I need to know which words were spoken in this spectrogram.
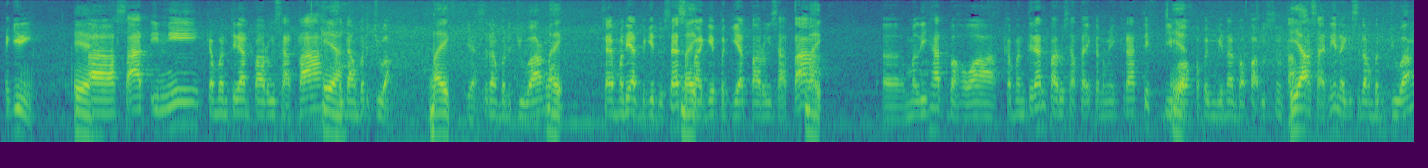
Eh, Gini, Iya. eh, saat ini Kementerian Pariwisata Iya. sedang berjuang. Baik, Ya, sedang berjuang. Baik. Saya melihat begitu. Saya Baik. sebagai pegiat pariwisata Baik. eh, melihat bahwa Kementerian Pariwisata Ekonomi Kreatif di Iya. bawah kepemimpinan Bapak Wisnu Tama Iya. saat ini lagi sedang berjuang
